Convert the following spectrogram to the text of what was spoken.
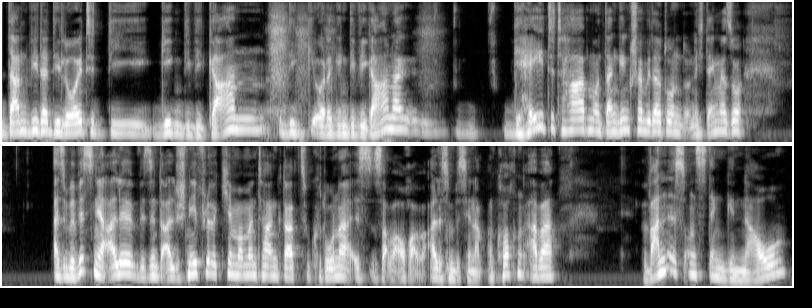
Dann wieder die Leute, die gegen die Veganen die, oder gegen die Veganer gehatet haben und dann ging schon wieder rund. Und ich denke mir so, also wir wissen ja alle, wir sind alle Schneeflöckchen momentan, gerade zu Corona ist es aber auch alles ein bisschen am Kochen, aber wann ist uns denn genau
